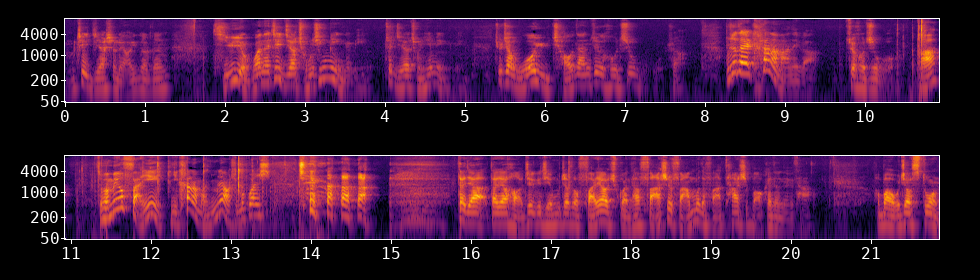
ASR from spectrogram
我们这一集要是聊一个跟体育有关的，这集要重新命一个名，这集要重新命一个名，就叫《我与乔丹最后之舞》，是吧？不是大家看了吗？那个《最后之舞》啊，怎么没有反应？你看了吗？你们俩什么关系？这个，大家大家好，这个节目叫做“伐要去管他”，伐是伐木的伐，他是宝盖的那个他，好不好？我叫 Storm，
